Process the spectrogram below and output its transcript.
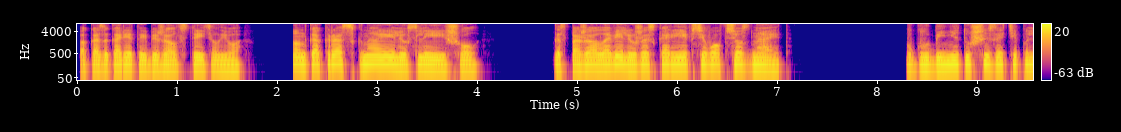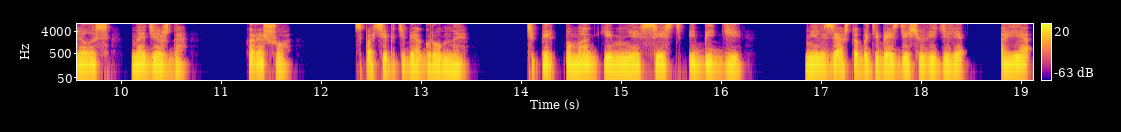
Пока за каретой бежал, встретил его. Он как раз к Наэлю с Леей шел. Госпожа Лавель уже, скорее всего, все знает. В глубине души затеплилась надежда. «Хорошо. Спасибо тебе огромное. Теперь помоги мне сесть и беги. Нельзя, чтобы тебя здесь увидели, а я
